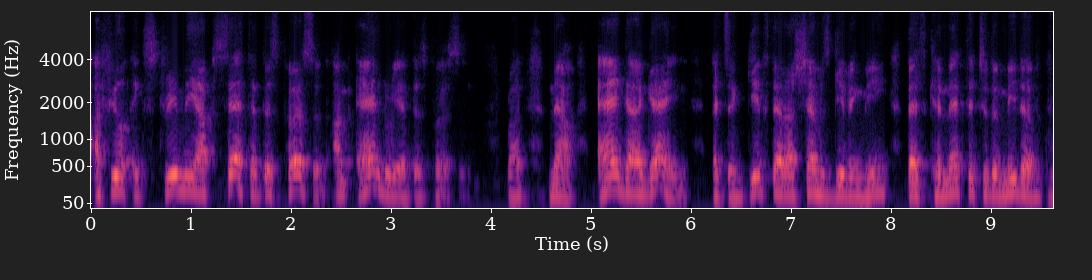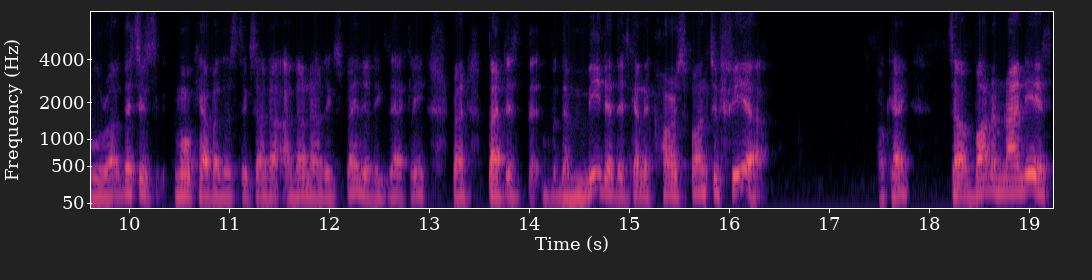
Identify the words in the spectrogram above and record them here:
I feel extremely upset at this person. I'm angry at this person. Right now, anger again, it's a gift that Hashem is giving me that's connected to the midah of gvura. This is more kabbalistic, so I don't, I don't know how to explain it exactly, right? But it's the, the midah that's going to correspond to fear. Okay, so bottom line is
